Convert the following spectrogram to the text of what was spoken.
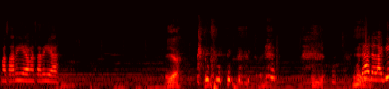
Mas Ari ya, Mas Ari ya. Iya. iya. Udah ada lagi?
